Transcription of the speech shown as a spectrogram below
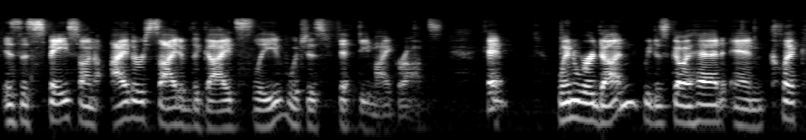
is the space on either side of the guide sleeve, which is 50 microns. Okay, when we're done, we just go ahead and click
